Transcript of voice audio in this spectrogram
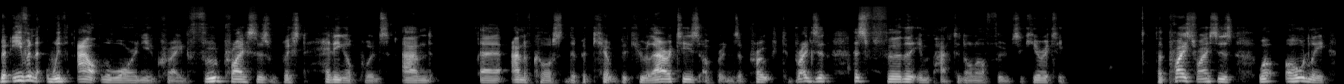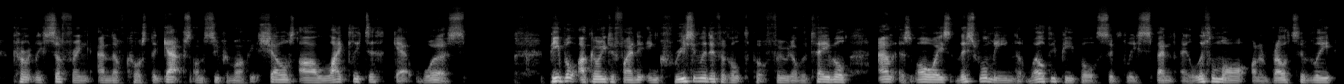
But even without the war in Ukraine, food prices risked heading upwards, and uh, and of course, the peculiarities of Britain's approach to Brexit has further impacted on our food security. The price rises were only currently suffering, and of course, the gaps on supermarket shelves are likely to get worse. People are going to find it increasingly difficult to put food on the table, and as always, this will mean that wealthy people simply spend a little more on a relatively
